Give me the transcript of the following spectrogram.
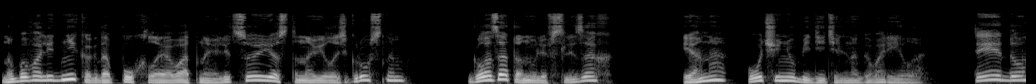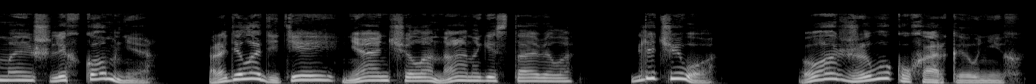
но бывали дни, когда пухлое ватное лицо ее становилось грустным, глаза тонули в слезах, и она очень убедительно говорила. — Ты думаешь, легко мне? Родила детей, нянчила, на ноги ставила. Для чего? Вот живу кухаркой у них.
